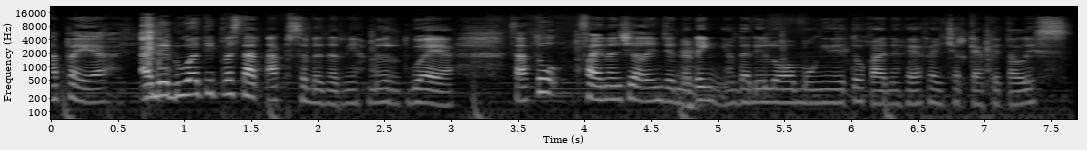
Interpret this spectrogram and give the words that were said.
apa ya? Ada dua tipe startup sebenarnya menurut gue ya. Satu financial engineering hmm. yang tadi lo omongin itu kan yang kayak venture capitalist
